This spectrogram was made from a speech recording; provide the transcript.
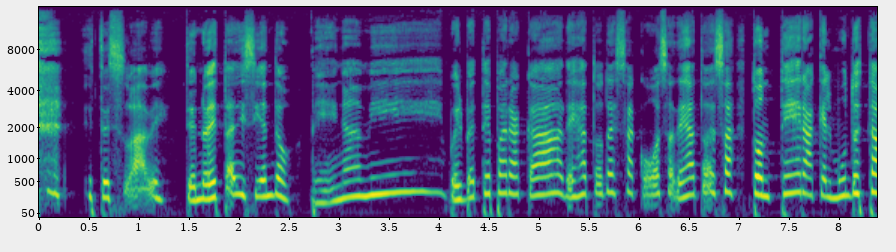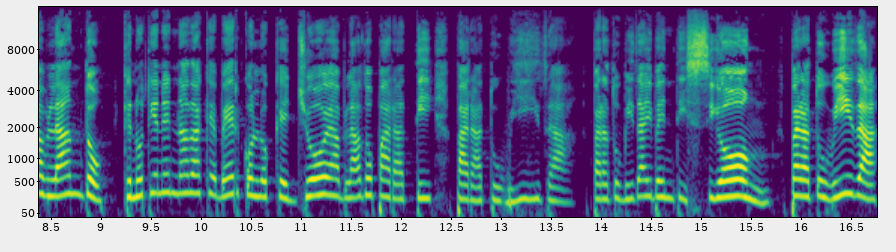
Esté suave. Dios nos está diciendo, ven a mí, vuélvete para acá, deja toda esa cosa, deja toda esa tontera que el mundo está hablando, que no tiene nada que ver con lo que yo he hablado para ti, para tu vida. Para tu vida hay bendición, para tu vida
